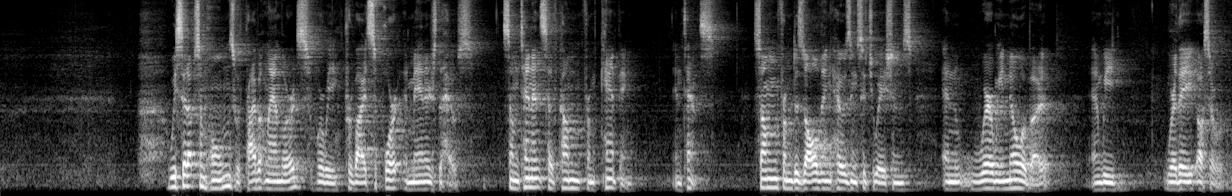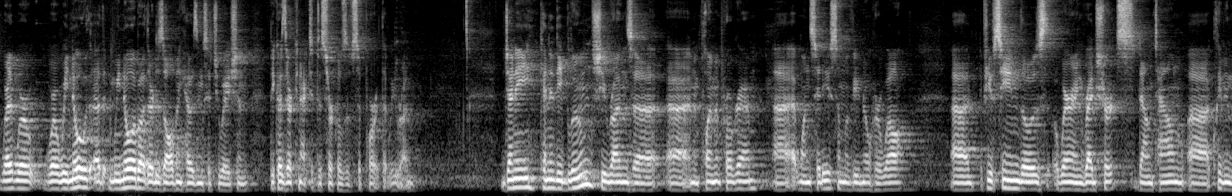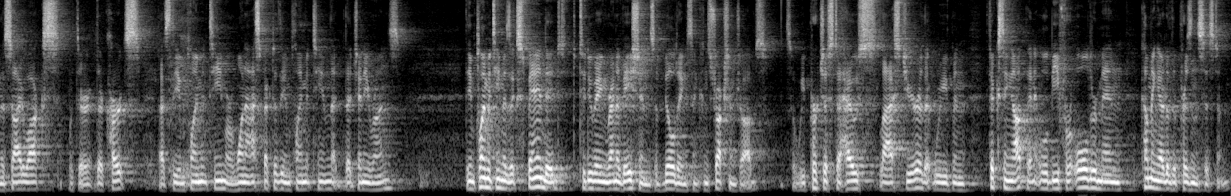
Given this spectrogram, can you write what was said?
we set up some homes with private landlords where we provide support and manage the house. Some tenants have come from camping in tents, some from dissolving housing situations, and where we know about it, and we where they also where, where, where we know uh, we know about their dissolving housing situation because they're connected to circles of support that we run. Jenny Kennedy Bloom, she runs a, an employment program uh, at One City. Some of you know her well. Uh, if you've seen those wearing red shirts downtown, uh, cleaning the sidewalks with their, their carts, that's the employment team, or one aspect of the employment team that, that Jenny runs. The employment team has expanded to doing renovations of buildings and construction jobs. So we purchased a house last year that we've been fixing up, and it will be for older men coming out of the prison system.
